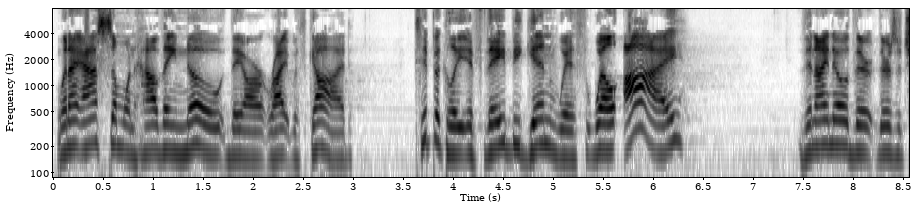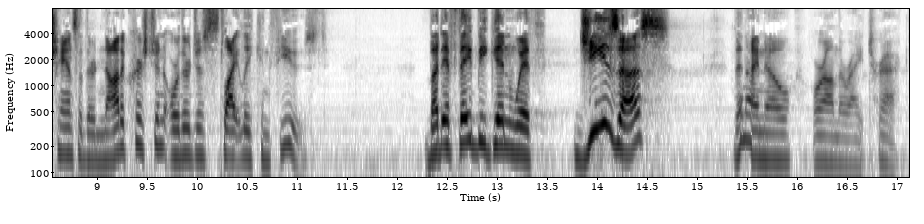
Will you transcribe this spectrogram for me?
When I ask someone how they know they are right with God, typically if they begin with, well, I, then I know there, there's a chance that they're not a Christian or they're just slightly confused. But if they begin with Jesus, then I know we're on the right track.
